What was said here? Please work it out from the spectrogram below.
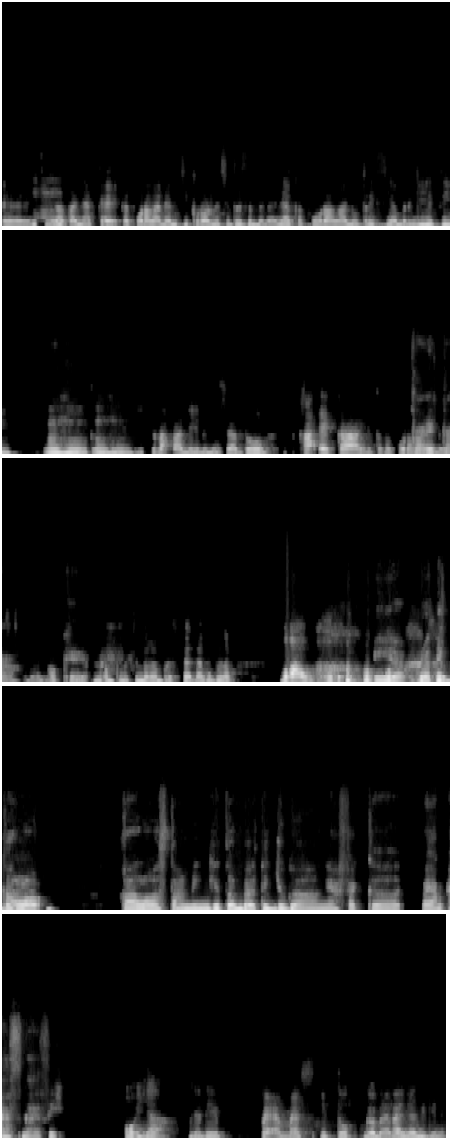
Eh, mm-hmm. kayak kekurangan energi kronis itu sebenarnya kekurangan nutrisi yang bergizi. Mm-hmm. Gitu. Mm-hmm. Istilahkan di Indonesia tuh KEK e gitu kekurangan KEK. kronis. Oke. Okay. Ya, 69% aku bilang wow. iya, berarti kalau kalau stunning gitu berarti juga ngefek ke PMS nggak sih? Oh iya, jadi PMS itu gambarannya begini.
